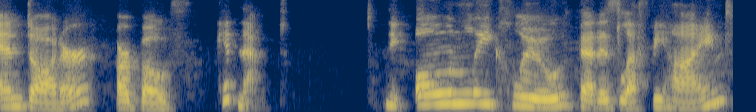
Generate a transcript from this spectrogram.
and daughter are both kidnapped. The only clue that is left behind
